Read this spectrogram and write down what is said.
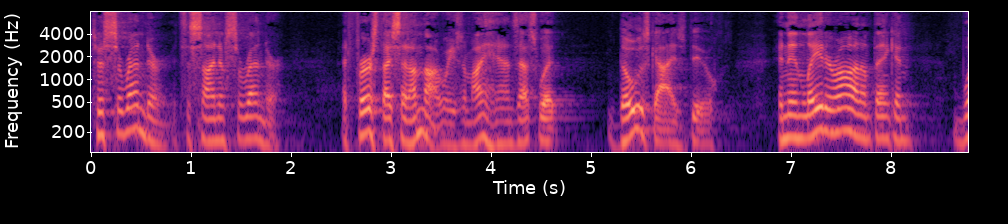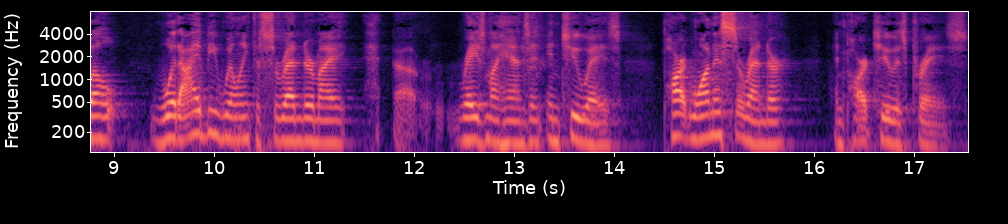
to surrender. It's a sign of surrender. At first, I said, I'm not raising my hands. That's what those guys do. And then later on, I'm thinking, well, would I be willing to surrender my, uh, raise my hands in, in two ways? Part one is surrender, and part two is praise.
